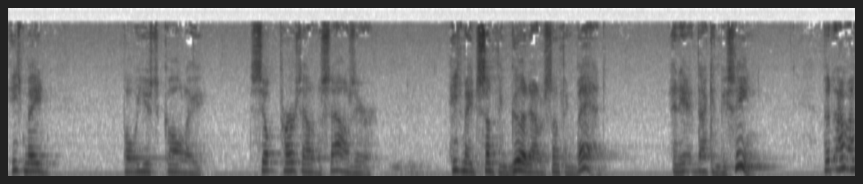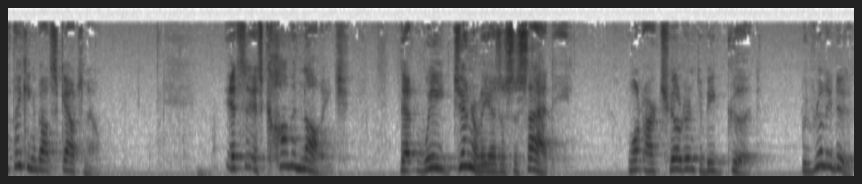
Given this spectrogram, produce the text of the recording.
He's made what we used to call a silk purse out of a sow's ear. He's made something good out of something bad. And it, that can be seen. But I'm, I'm thinking about scouts now. It's, it's common knowledge that we generally, as a society, want our children to be good. We really do.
